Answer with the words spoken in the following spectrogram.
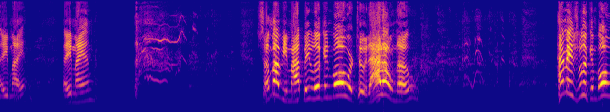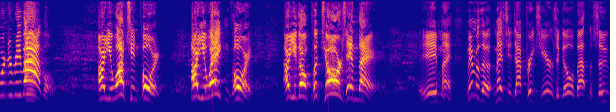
Amen. Amen. Some of you might be looking forward to it. I don't know. How many's looking forward to revival? Are you watching for it? Are you waiting for it? Are you going to put yours in there? Amen. Remember the message I preached years ago about the soup?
